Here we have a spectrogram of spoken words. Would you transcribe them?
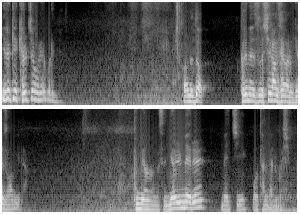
이렇게 결정을 해버립니다. 어느덧 그러면서 신앙생활을 계속합니다. 분명한 것은 열매를 맺지 못한다는 것입니다.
